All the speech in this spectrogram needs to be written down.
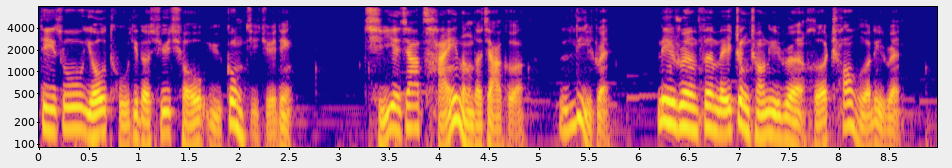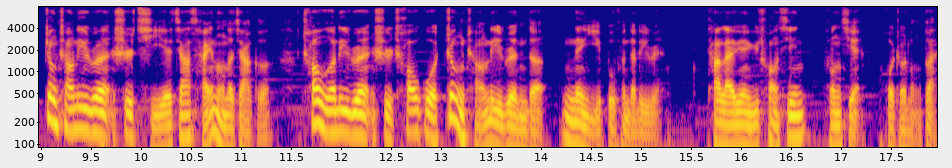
地租由土地的需求与供给决定。企业家才能的价格。利润，利润分为正常利润和超额利润。正常利润是企业家才能的价格，超额利润是超过正常利润的那一部分的利润。它来源于创新、风险或者垄断。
